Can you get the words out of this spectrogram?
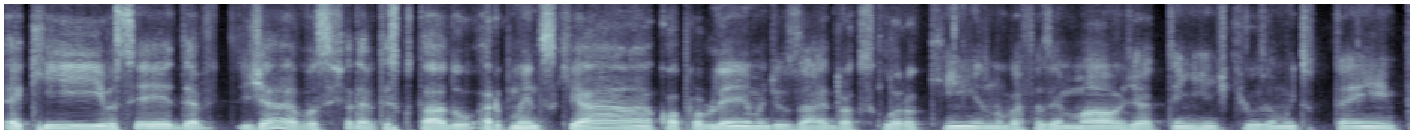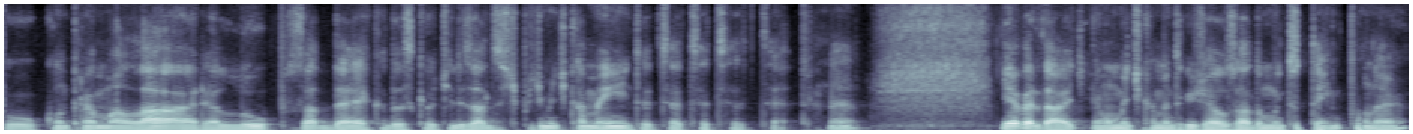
É que você deve já você já deve ter escutado argumentos que ah qual o problema de usar hidroxicloroquina? Não vai fazer mal. Já tem gente que usa muito tempo contra malária lúpus há décadas que é utilizado esse tipo de medicamento etc etc etc né? E é verdade é um medicamento que já é usado há muito tempo né?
